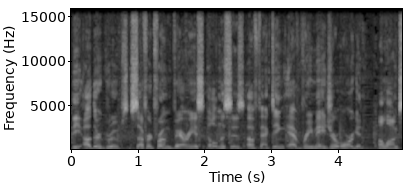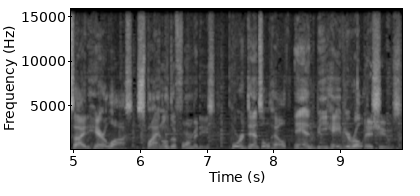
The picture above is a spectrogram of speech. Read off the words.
the other groups suffered from various illnesses affecting every major organ, alongside hair loss, spinal deformities, poor dental health, and behavioral issues.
